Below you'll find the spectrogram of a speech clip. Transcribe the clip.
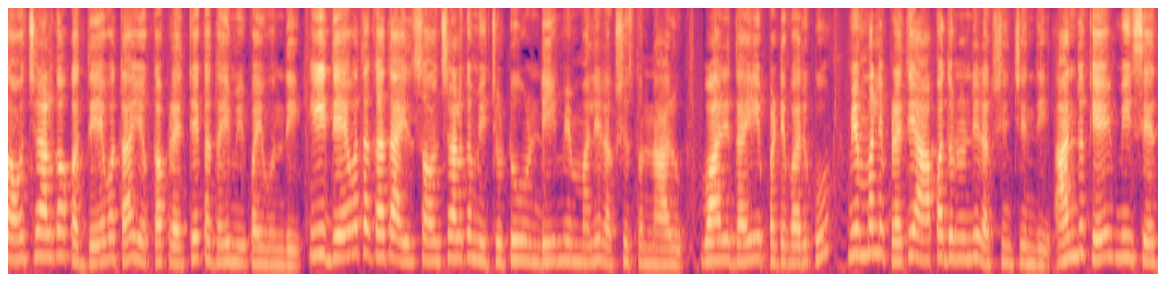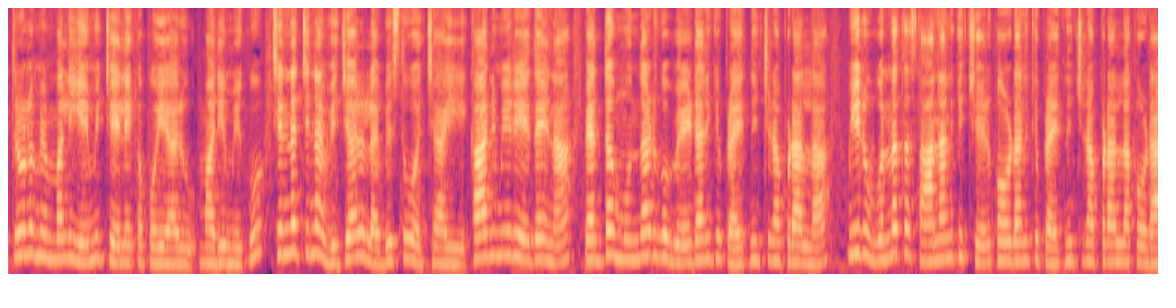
సంవత్సరాలుగా ఒక దేవత యొక్క ప్రత్యేక దయ మీపై ఉంది. ఈ దేవత గత ఐదు సంవత్సరాలుగా మీ చుట్టూ ఉండి మిమ్మల్ని రక్షిస్తున్నారు. వారి దయ ఇప్పటి వరకు మిమ్మల్ని ప్రతి ఆపద నుండి రక్షించింది. అందుకే మీ శత్రువులు మిమ్మల్ని ఏమీ చేయలేకపోయారు. మరియు మీకు చిన్న చిన్న విజయాలు లభిస్తూ వచ్చాయి. కానీ మీరు ఏదైనా పెద్ద ముందడుగు వేయడానికి ప్రయత్నించినప్పుడల్లా మీరు ఉన్నత స్థానానికి చేరుకోవడానికి ప్రయత్నించినప్పుడల్లా కూడా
